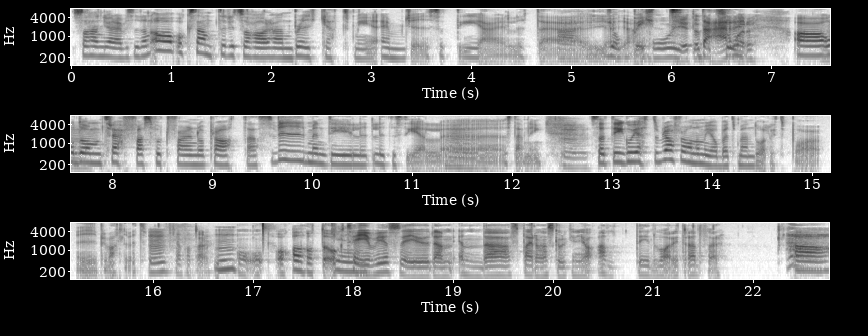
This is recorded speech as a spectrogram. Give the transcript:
Så han gör det här vid sidan av och samtidigt så har han breakat med MJ så det är lite Aj, aj, aj. jobbigt. Oj, ett öppet där. sår. Ja, och de träffas fortfarande och pratas vid men det är li- lite stel eh, stämning. Så att det går jättebra för honom i jobbet men dåligt på, i privatlivet. Mm, jag fattar. Och, och, och, Och, Otto eh, Octavius är ju den enda Spider-Man-skurken jag alltid varit rädd för. Ja.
